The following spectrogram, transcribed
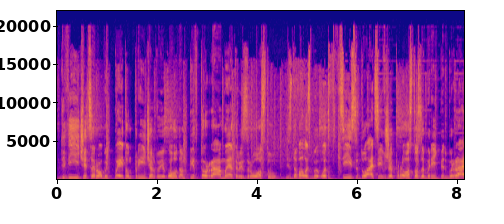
Двічі це робить Пейтон Прічард, у якого там півтора метри зросту. І здавалось би, от в цій ситуації вже просто заберіть підбирання,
